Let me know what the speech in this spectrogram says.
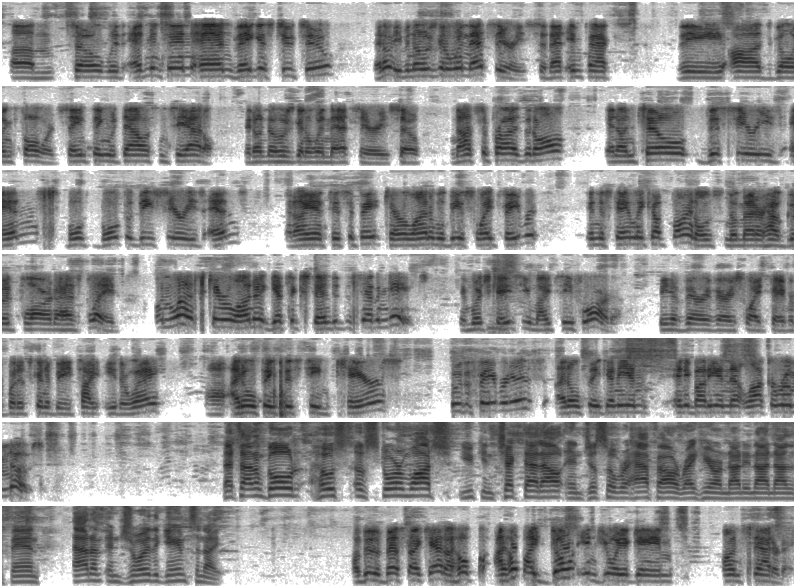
Um, so with Edmonton and Vegas 2-2, they don't even know who's going to win that series. So that impacts the odds going forward. Same thing with Dallas and Seattle. They don't know who's going to win that series. So not surprised at all. And until this series ends, both both of these series ends, and I anticipate Carolina will be a slight favorite in the Stanley Cup Finals, no matter how good Florida has played, unless Carolina gets extended to seven games, in which case you might see Florida be a very, very slight favorite. But it's going to be tight either way. Uh, I don't think this team cares who the favorite is. I don't think any anybody in that locker room knows. That's Adam Gold, host of Stormwatch. You can check that out in just over a half hour right here on 99.9 The Fan. Adam, enjoy the game tonight. I'll do the best I can. I hope I hope I don't enjoy a game on Saturday.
